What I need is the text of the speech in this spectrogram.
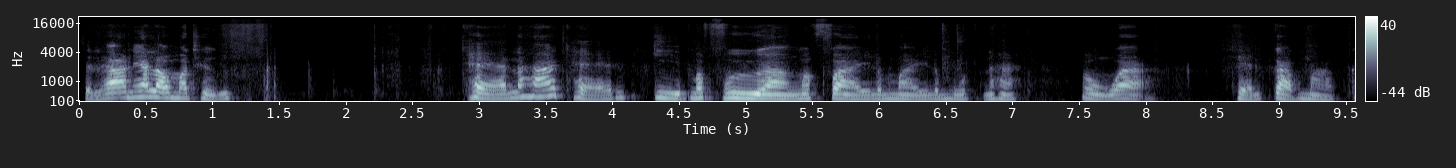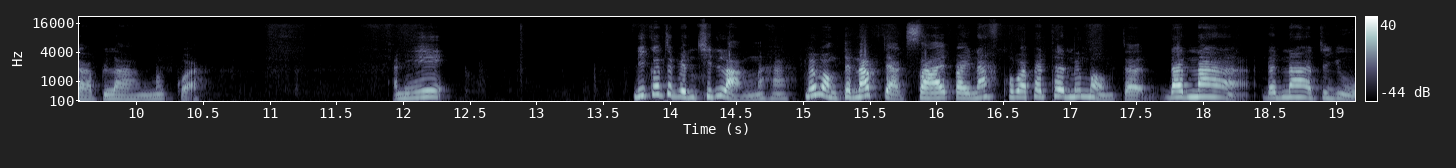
เสร็จแล้วอันนี้เรามาถึง แขนนะคะ แขนกีบมาเฟืองมาไฟละไมละมุดนะคะมองว่าแขนกลับหมากกลับลางมากกว่า อันนี้ นี่ก็จะเป็นชิ้นหลังนะคะแม่หมองจะนับจากซ้ายไปนะ เพราะว่าแพทเทิร์นแม่หมองจะด้านหน้า ด้านหน้าจะอยู่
